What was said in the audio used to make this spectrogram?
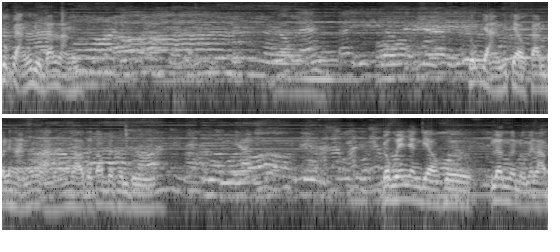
ทุกอย่างอยู่ด้านหลัง ทุกอย่างที่เกี่ยวกับการบริหารข้างหลัง เราจะต้องเป็นคนดู ยกเว้นอย่างเดียวคือ เรื่องเงินหนูไม่รับ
